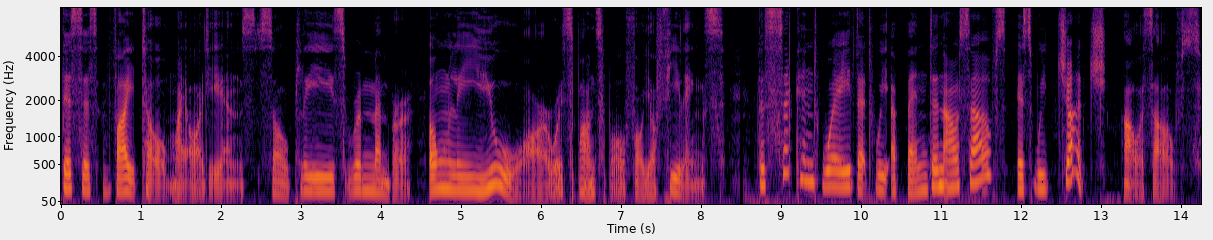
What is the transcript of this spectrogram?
This is vital, my audience. So please remember only you are responsible for your feelings. The second way that we abandon ourselves is we judge ourselves.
